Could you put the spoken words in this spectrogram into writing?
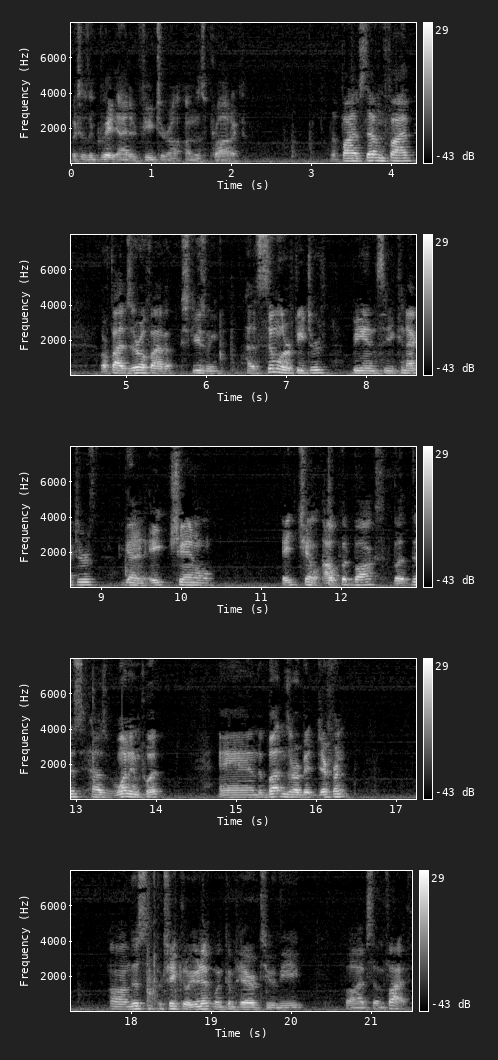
which is a great added feature on, on this product. The 575 or 505, excuse me, has similar features, BNC connectors, again an 8 channel 8 channel output box, but this has one input and the buttons are a bit different on this particular unit when compared to the 575.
